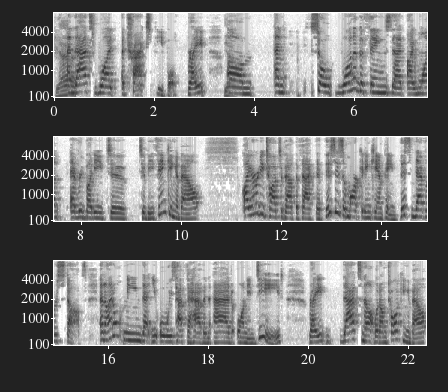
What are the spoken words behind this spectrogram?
Yeah. And that's what attracts people, right? Yeah. Um, and so one of the things that I want everybody to, to be thinking about, I already talked about the fact that this is a marketing campaign. This never stops. And I don't mean that you always have to have an ad on Indeed, right? That's not what I'm talking about.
